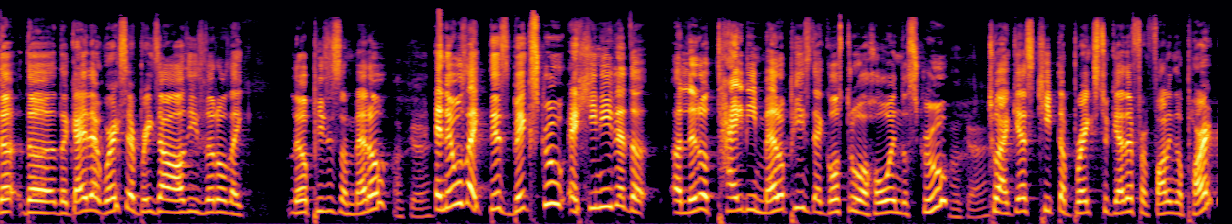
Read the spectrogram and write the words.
the the the guy that works there brings out all these little like little pieces of metal, Okay. and it was like this big screw, and he needed the a little tiny metal piece that goes through a hole in the screw Okay. to, I guess, keep the brakes together from falling apart.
